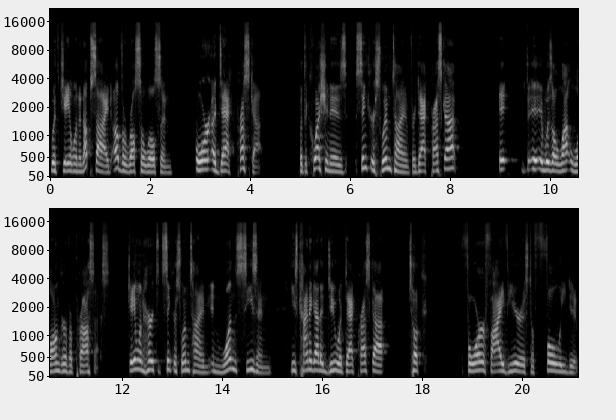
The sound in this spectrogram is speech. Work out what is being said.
with Jalen an upside of a Russell Wilson or a Dak Prescott. But the question is, sink or swim time for Dak Prescott. It it was a lot longer of a process. Jalen Hurts at sink or swim time in one season. He's kind of got to do what Dak Prescott took four or five years to fully do.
